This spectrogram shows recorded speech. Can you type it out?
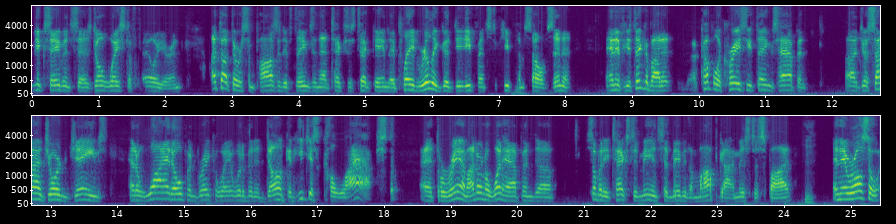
Nick Saban says, don't waste a failure. And I thought there were some positive things in that Texas Tech game. They played really good defense to keep themselves in it. And if you think about it, a couple of crazy things happened. Uh, Josiah Jordan James had a wide open breakaway. It would have been a dunk, and he just collapsed at the rim. I don't know what happened. Uh, somebody texted me and said maybe the mop guy missed a spot. Hmm. And they were also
